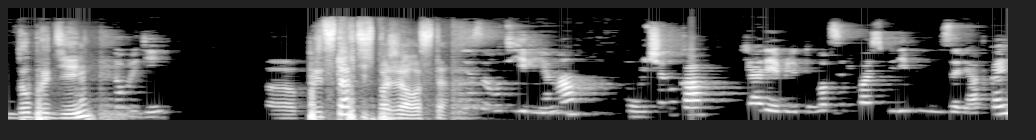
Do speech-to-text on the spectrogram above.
Добрый день. Добрый день. Э, Представьтесь, пожалуйста. Меня зовут Елена Мульченко. Я реабилитолог, занимаюсь беременной зарядкой.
